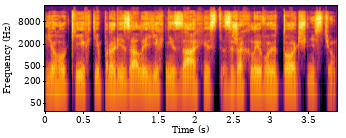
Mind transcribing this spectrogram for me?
його кіхті прорізали їхній захист з жахливою точністю.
